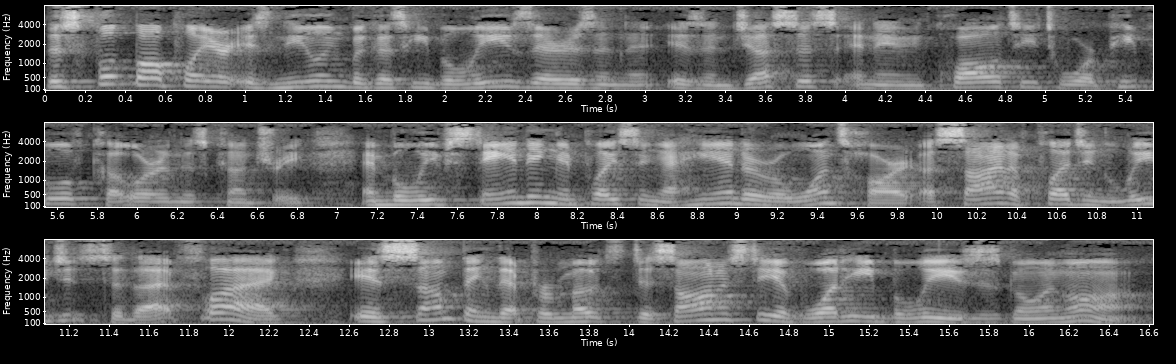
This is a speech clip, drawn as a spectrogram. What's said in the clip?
This football player is kneeling because he believes there is, an, is injustice and inequality toward people of color in this country, and believes standing and placing a hand over one's heart, a sign of pledging allegiance to that flag, is something that promotes dishonesty of what he believes is going on.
